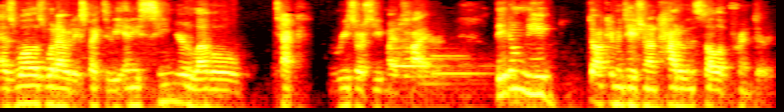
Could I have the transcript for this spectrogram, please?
as well as what I would expect to be any senior level tech resource you might hire, they don't need documentation on how to install a printer.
